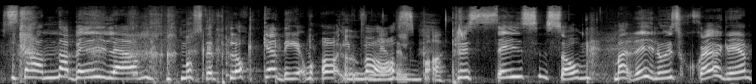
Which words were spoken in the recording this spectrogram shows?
Stanna bilen. Måste plocka det och ha i vas. Precis som Marie-Louise Sjögren.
